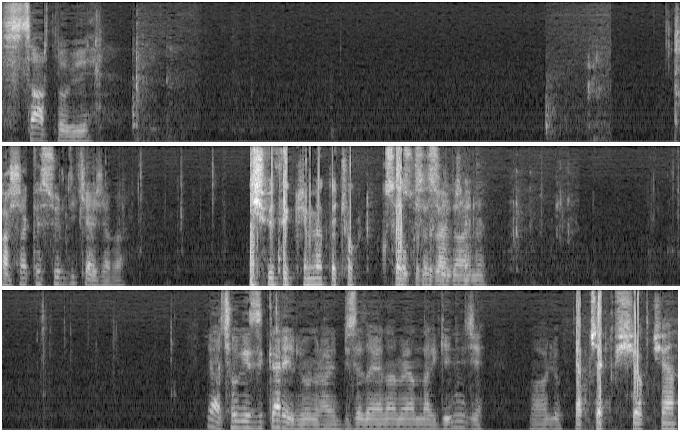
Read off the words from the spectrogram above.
Start lobi. Kaç dakika sürdü ki acaba? Hiçbir fikrim yok da çok kısa Çok sürdü kısa sürdü bence. aynen. Ya çok ezikler geliyor Onur hani bize dayanamayanlar gelince malum. Yapacak bir şey yok Cihan.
